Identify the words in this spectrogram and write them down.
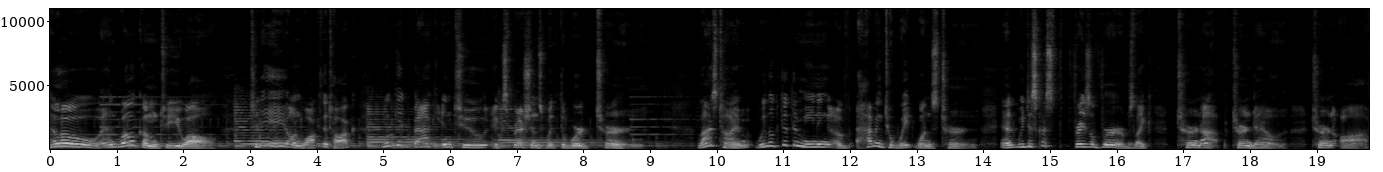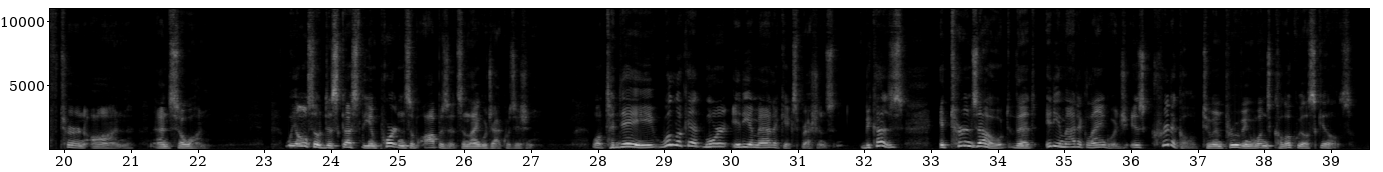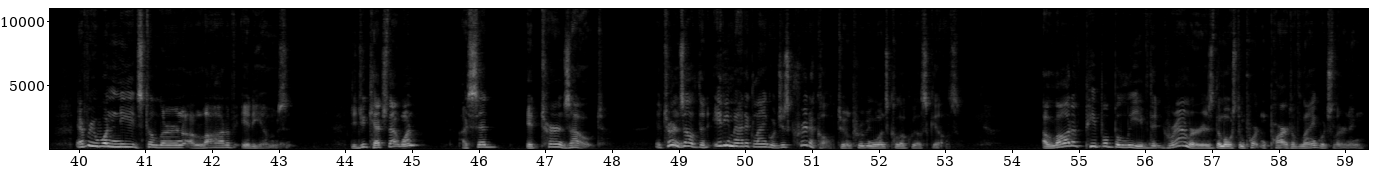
Hello and welcome to you all. Today on Walk the Talk, we'll get back into expressions with the word turn. Last time, we looked at the meaning of having to wait one's turn, and we discussed phrasal verbs like turn up, turn down, turn off, turn on, and so on. We also discussed the importance of opposites in language acquisition. Well, today we'll look at more idiomatic expressions because it turns out that idiomatic language is critical to improving one's colloquial skills. Everyone needs to learn a lot of idioms. Did you catch that one? I said, it turns out. It turns out that idiomatic language is critical to improving one's colloquial skills. A lot of people believe that grammar is the most important part of language learning.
